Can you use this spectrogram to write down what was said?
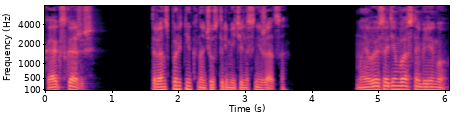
«Как скажешь». Транспортник начал стремительно снижаться. «Мы высадим вас на берегу.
